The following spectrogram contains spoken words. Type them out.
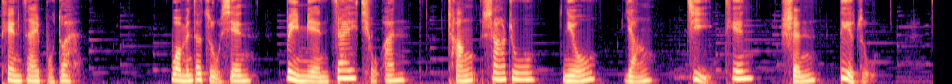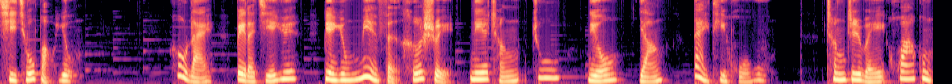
天灾不断。我们的祖先为免灾求安，常杀猪、牛、羊，祭天神列祖，祈求保佑。后来为了节约，便用面粉和水捏成猪、牛、羊代替活物，称之为花供。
